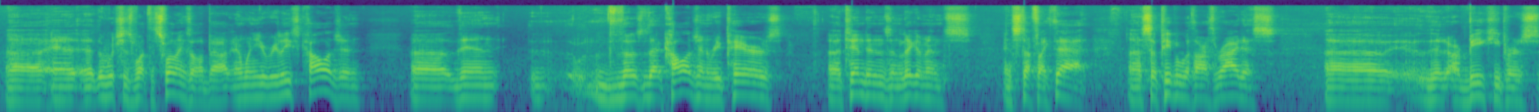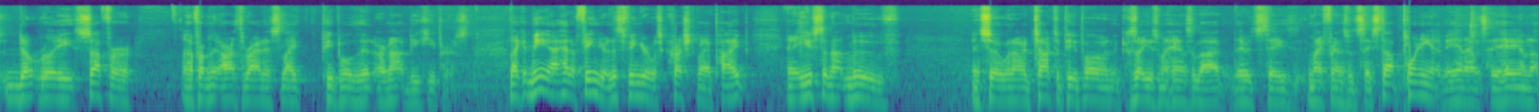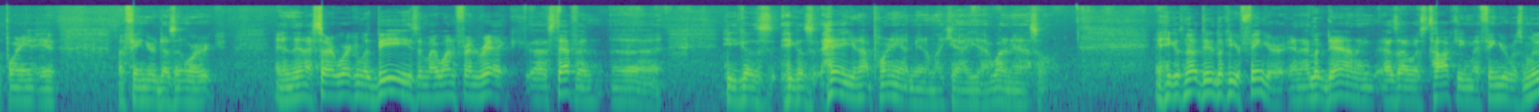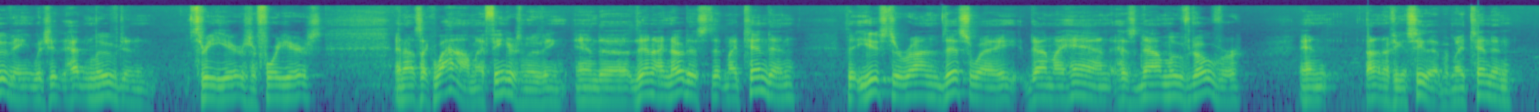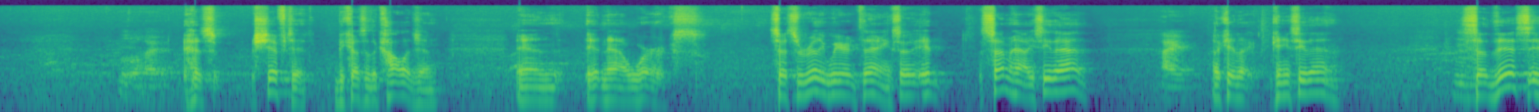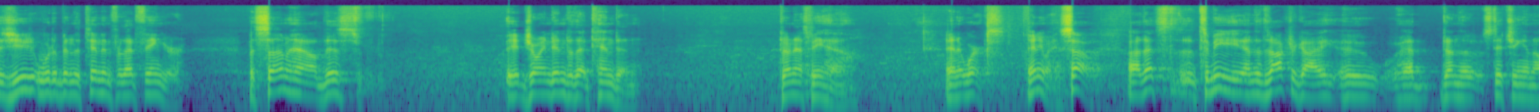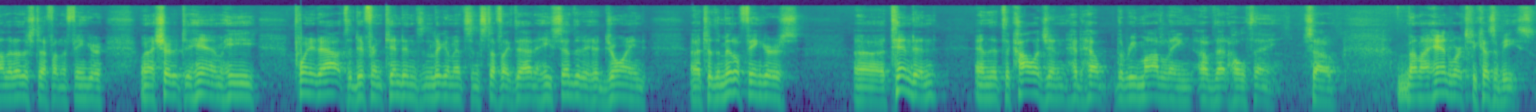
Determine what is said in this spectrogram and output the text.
uh, and, which is what the swelling is all about. And when you release collagen, then those that collagen repairs uh, tendons and ligaments and stuff like that. Uh, so people with arthritis uh, that are beekeepers don't really suffer uh, from the arthritis like people that are not beekeepers. Like me, I had a finger. This finger was crushed by a pipe, and it used to not move. And so when I would talk to people, and because I use my hands a lot, they would say, my friends would say, "Stop pointing at me," and I would say, "Hey, I'm not pointing at you. My finger doesn't work." And then I started working with bees, and my one friend Rick uh, Stefan, uh, he goes, he goes, "Hey, you're not pointing at me," and I'm like, "Yeah, yeah, what an asshole." And he goes, no, dude, look at your finger. And I looked down, and as I was talking, my finger was moving, which it hadn't moved in three years or four years. And I was like, wow, my finger's moving. And uh, then I noticed that my tendon that used to run this way down my hand has now moved over. And I don't know if you can see that, but my tendon has shifted because of the collagen, and it now works. So it's a really weird thing. So it somehow, you see that? Higher. Okay, look, can you see that? Mm -hmm. So this is you would have been the tendon for that finger, but somehow this it joined into that tendon. Don't ask me how, and it works anyway. So uh, that's to me and the doctor guy who had done the stitching and all that other stuff on the finger. When I showed it to him, he pointed out the different tendons and ligaments and stuff like that, and he said that it had joined uh, to the middle fingers uh, tendon and that the collagen had helped the remodeling of that whole thing. So my hand works because of bees.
